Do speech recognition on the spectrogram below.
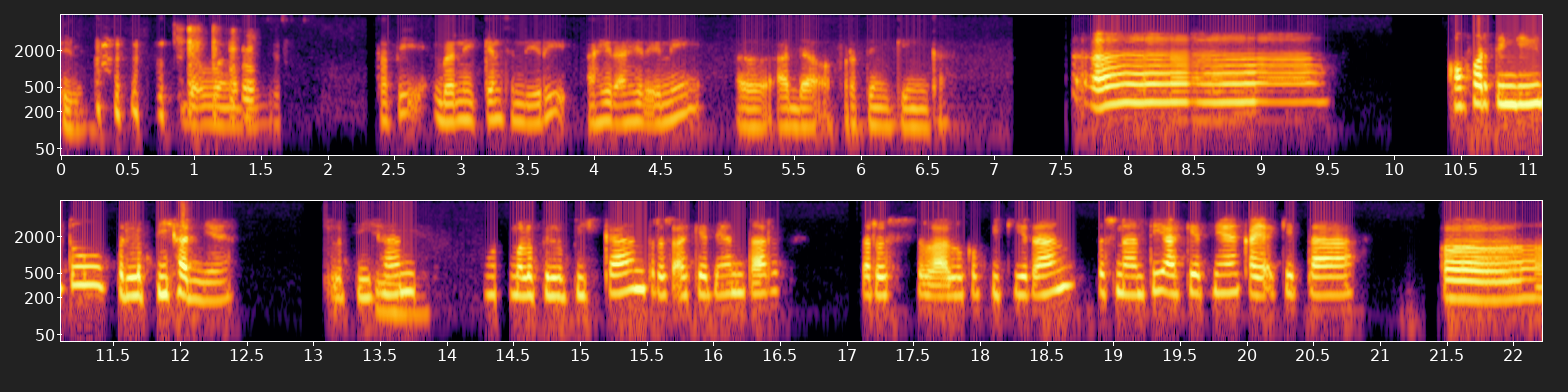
Deal. Jauh banget. anjir. Tapi Mbak Niken sendiri akhir-akhir ini eh, ada overthinking kah? eh overthinking itu berlebihan ya. Lebihan, Iya. melebih-lebihkan, terus akhirnya ntar terus selalu kepikiran, terus nanti akhirnya kayak kita eh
